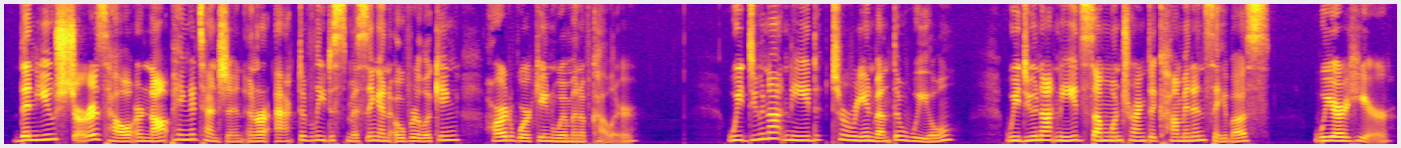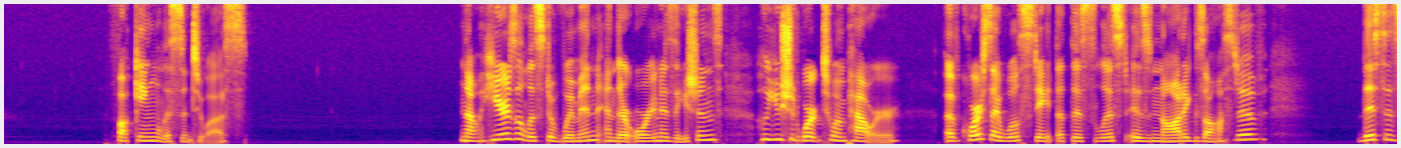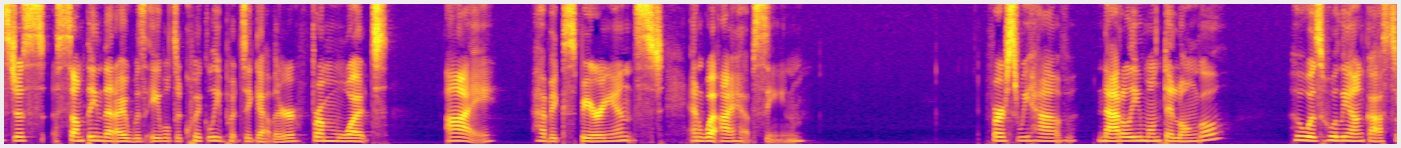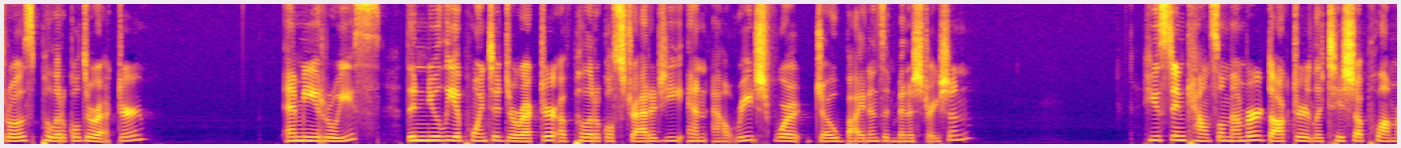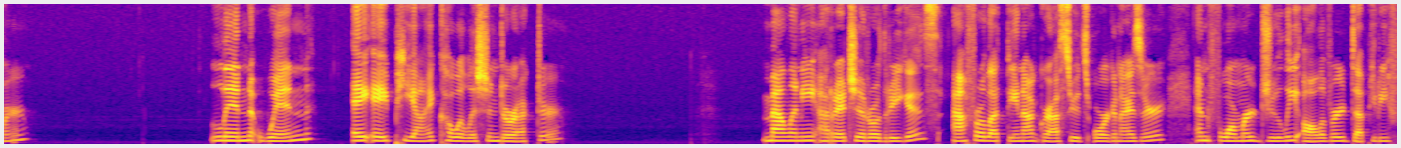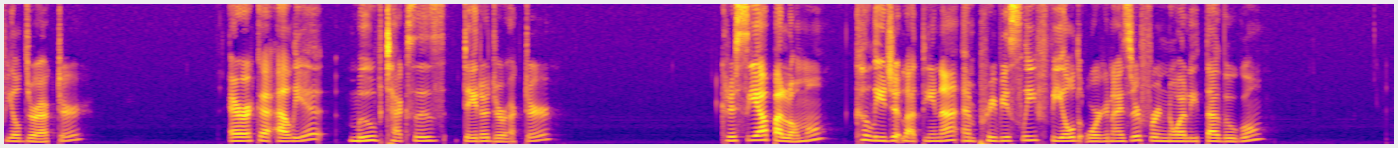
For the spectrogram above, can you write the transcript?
Then you sure as hell are not paying attention and are actively dismissing and overlooking hardworking women of color. We do not need to reinvent the wheel. We do not need someone trying to come in and save us. We are here. Fucking listen to us. Now, here's a list of women and their organizations who you should work to empower. Of course, I will state that this list is not exhaustive. This is just something that I was able to quickly put together from what I have experienced and what I have seen. First, we have Natalie Montelongo, who was Julian Castro's political director, Emmy Ruiz, the newly appointed Director of Political Strategy and Outreach for Joe Biden's administration. Houston Council member Dr. Letitia Plummer. Lynn Wynn, AAPI Coalition Director. Melanie Areche Rodriguez, Afro Latina grassroots organizer and former Julie Oliver Deputy Field Director. Erica Elliott, Move Texas Data Director. Crescia Palomo, collegiate Latina and previously field organizer for Noelita Lugo.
